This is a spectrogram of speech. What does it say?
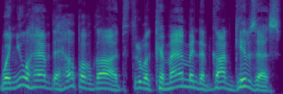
when you have the help of God through a commandment that God gives us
